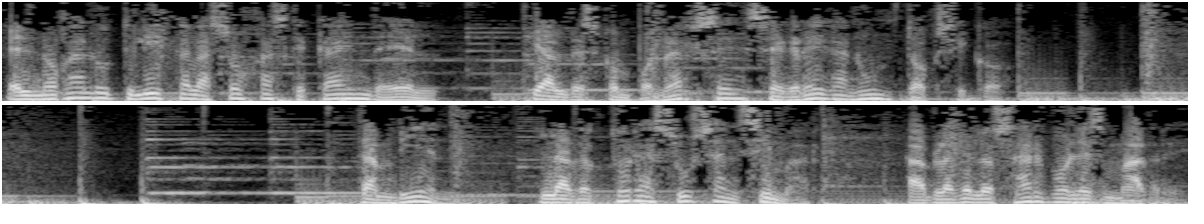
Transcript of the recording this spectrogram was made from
el nogal utiliza las hojas que caen de él, que al descomponerse segregan un tóxico. También, la doctora Susan Simard habla de los árboles madre.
